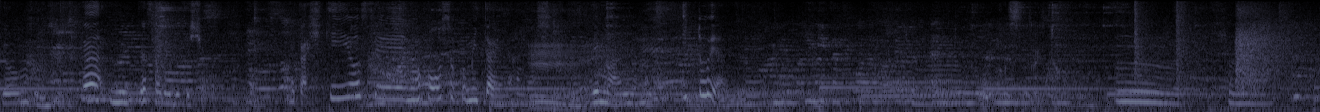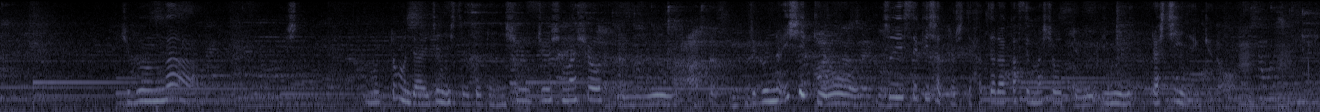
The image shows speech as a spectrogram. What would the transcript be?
況が見出されるでしょう。なんか引き寄せの法則みたいな話でもあるのかな糸やん。ねうん。その自分がし最も大事にしていることに集中しましょうっていう自分の意識を追跡者として働かせましょうっていう意味らしいねんけど。うん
